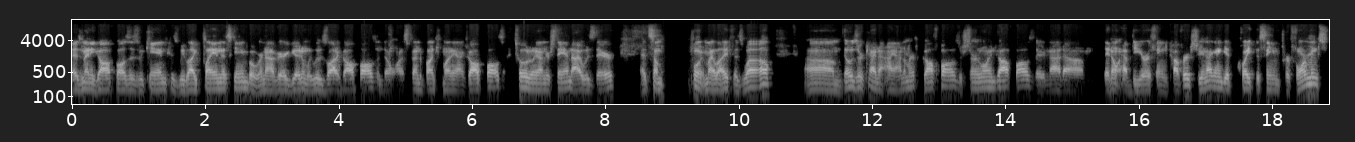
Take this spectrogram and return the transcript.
as many golf balls as we can because we like playing this game, but we're not very good and we lose a lot of golf balls and don't want to spend a bunch of money on golf balls. I totally understand. I was there at some point in my life as well. Um, those are kind of ionomer golf balls or Surlyn golf balls. They're not, um, they don't have the urethane cover, so you're not going to get quite the same performance.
